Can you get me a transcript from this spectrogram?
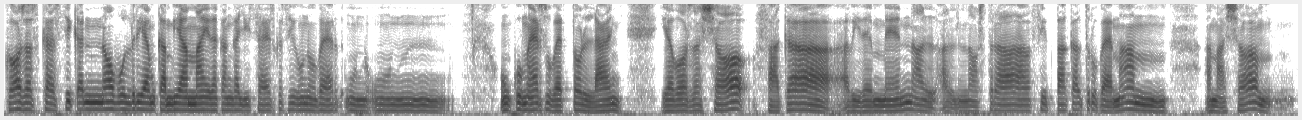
coses que sí que no voldríem canviar mai de Can Gallissà és que sigui un, obert, un, un, un comerç obert tot l'any. Llavors això fa que, evidentment, el, el nostre feedback el trobem amb, amb això, amb,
